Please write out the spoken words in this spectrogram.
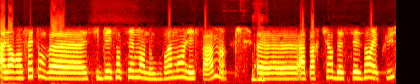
Alors en fait, on va cibler essentiellement donc vraiment les femmes mhm. à partir de 16 ans et plus.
